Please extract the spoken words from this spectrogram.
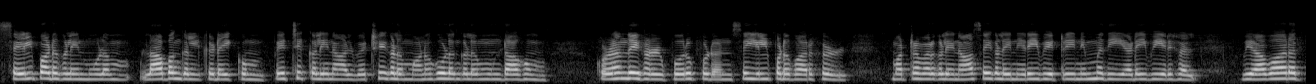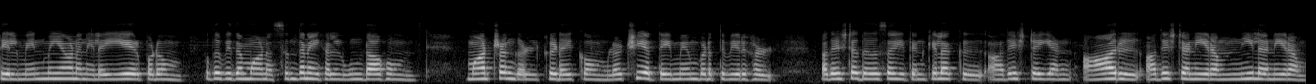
செயல்பாடுகளின் மூலம் லாபங்கள் கிடைக்கும். பேச்சுக்களினால் வெற்றிகளும் அனுகூலங்களும் உண்டாகும். குழந்தைகள் பொறுப்புடன் செயல்படுவார்கள். மற்றவர்களின் ஆசைகளை நிறைவேற்றி நிம்மதி அடைவீர்கள். வியாபாரத்தில் மேன்மையான நிலை ஏற்படும். புதுவிதமான சிந்தனைகள் உண்டாகும். மாற்றங்கள் கிடைக்கும். லட்சியத்தை மேம்படுத்துவீர்கள். அதிர்ஷ்ட திசை தென்கிழக்கு அதிர்ஷ்ட எண் ஆறு. அதிர்ஷ்ட நிறம் நீல நிறம்.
